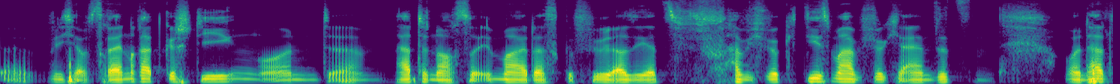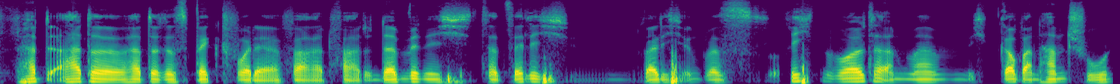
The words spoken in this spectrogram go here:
äh, bin ich aufs Rennrad gestiegen und äh, hatte noch so immer das Gefühl, also jetzt habe ich wirklich, diesmal habe ich wirklich einen sitzen und hat, hat, hatte, hatte Respekt vor der Fahrradfahrt. Und dann bin ich tatsächlich, weil ich irgendwas richten wollte an meinem, ich glaube an Handschuhen,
